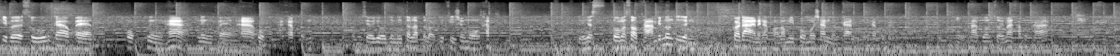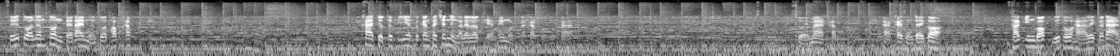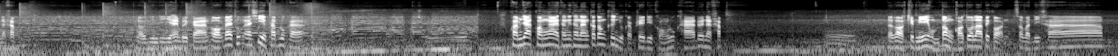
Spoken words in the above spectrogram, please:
ที่เบอร์ 0986151856 นะครับผม ผมเซลโยยินดีต้อนรับตลอด 24 ชั่วโมงครับ หรือจะโทรมาสอบถามเป็นรุ่นอื่นก็ได้นะครับ ของเรามีโปรโมชั่นเหมือนกันนี่ครับลูกค้านี่ภาพรวมสวยมากครับลูกค้า ซื้อตัวเริ่มต้นแต่ได้เหมือนตัวท็อปครับ ค่าจดทะเบียนประกันแฟชั่นหนึ่งอะไรเราแถมให้หมดนะครับผมลูกค้า สวยมากครับหากใครสนใจก็ทักอินบ็อกซ์หรือโทรหาเลยก็ได้นะครับ เรายินดีให้บริการออกได้ทุกอาชีพครับลูกค้า ความยากความง่ายทั้งนี้ทั้งนั้นก็ต้องขึ้นอยู่กับเครดิตของลูกค้าด้วยนะครับแล้วก็คลิปนี้ผมต้องขอตัวลาไปก่อน สวัสดีครับ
